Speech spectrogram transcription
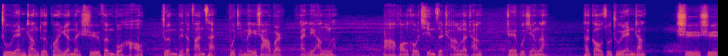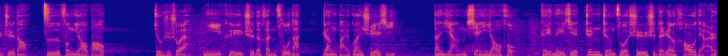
朱元璋对官员们十分不好，准备的饭菜不仅没啥味儿，还凉了。马皇后亲自尝了尝，这不行啊。她告诉朱元璋：“世事之道，自奉要薄。”就是说呀，你可以吃得很粗淡，让百官学习，但养贤要厚。给那些真正做实事的人好点儿，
